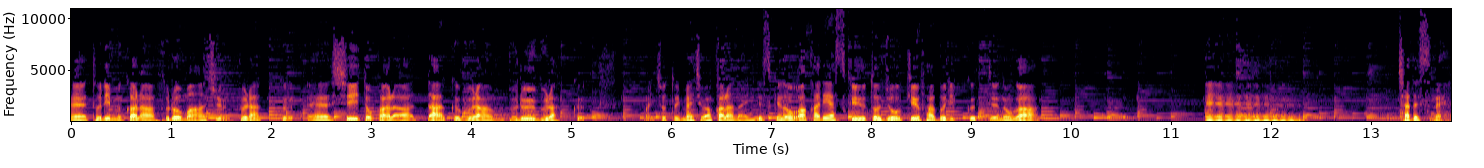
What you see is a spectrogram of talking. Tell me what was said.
えートリムカラー、フロマージュ、ブラック、えシートカラー、ダークブラウン、ブルーブラック。まあ、ちょっといまいちわからないんですけど、わかりやすく言うと上級ファブリックっていうのが、えー、茶ですね。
